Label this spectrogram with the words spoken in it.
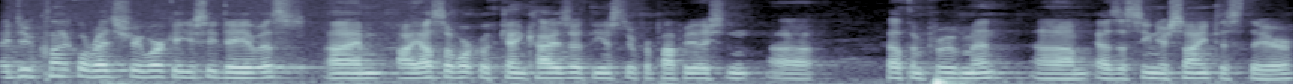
I do clinical registry work at UC Davis. I'm, I also work with Ken Kizer at the Institute for Population uh, Health Improvement um, as a senior scientist there.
